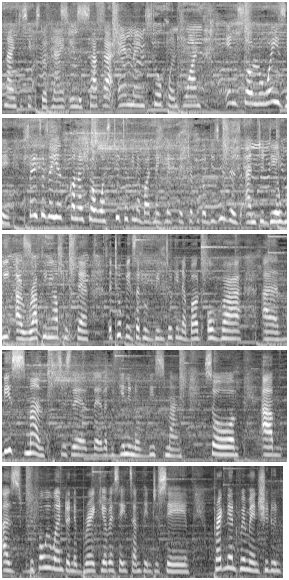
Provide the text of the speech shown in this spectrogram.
on 96.9 in Lusaka, and 92.1 in Solwezi. So it is a Youth Corner show. We're still talking about neglected tropical diseases, and today we are wrapping up with the, the topics that we've been talking about over uh, this month, since the, the, the beginning of this month. So, um, as before we went on a break, Yobe said something to say pregnant women shouldn't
